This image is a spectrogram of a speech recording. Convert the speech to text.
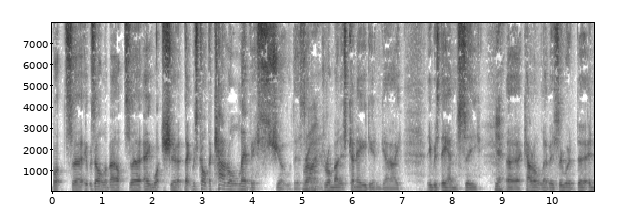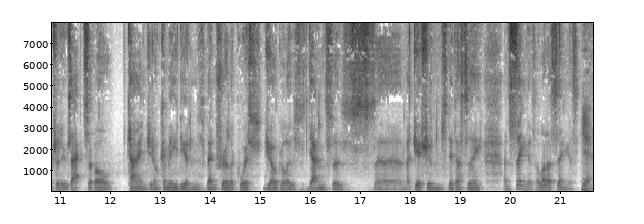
but uh, it was all about. Uh, hey, watch. Uh, it was called the Carroll Levis Show. This Right. it was run by this Canadian guy. He was the MC. Yeah. Uh, Carroll Levis, who would uh, introduce acts of all kinds. You know, comedians, ventriloquists, jugglers, dancers, uh, magicians. Did I say? And singers. A lot of singers. Yeah.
